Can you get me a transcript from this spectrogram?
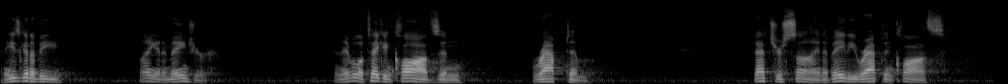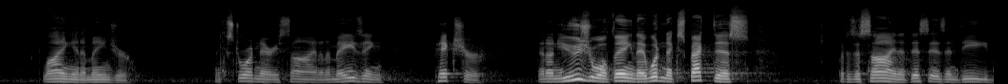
And he's going to be laying in a manger. And they will have taken cloths and wrapped him. That's your sign a baby wrapped in cloths, lying in a manger. An extraordinary sign, an amazing picture, an unusual thing. They wouldn't expect this but as a sign that this is indeed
